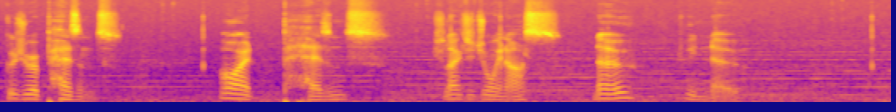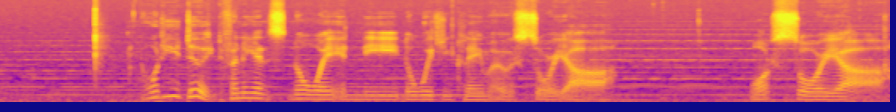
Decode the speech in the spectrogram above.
Because you're a peasant. Alright, peasants. Would you like to join us? No? What no? What are you doing? Defending against Norway in the Norwegian claim over Soria. What's Soria?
